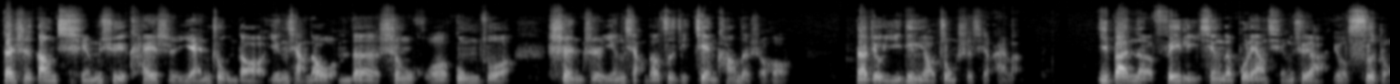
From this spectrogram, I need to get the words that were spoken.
但是当情绪开始严重到影响到我们的生活、工作，甚至影响到自己健康的时候，那就一定要重视起来了。一般呢，非理性的不良情绪啊有四种。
